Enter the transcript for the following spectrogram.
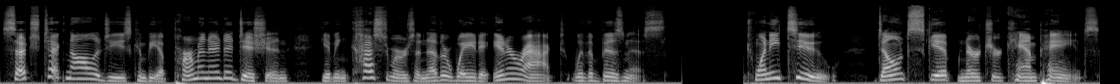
Such technologies can be a permanent addition, giving customers another way to interact with a business. 22. Don't skip nurture campaigns.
